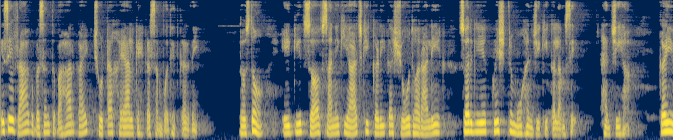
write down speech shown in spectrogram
इसे राग बसंत बहार का एक छोटा ख्याल कहकर संबोधित कर दें। दोस्तों, एक गीत सौ अफसाने की आज की कड़ी का शोध और आलेख स्वर्गीय कृष्ण मोहन जी की कलम से। हाँ जी हाँ कई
